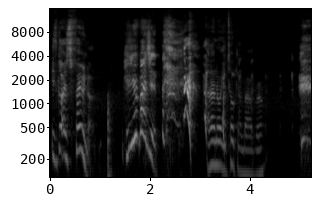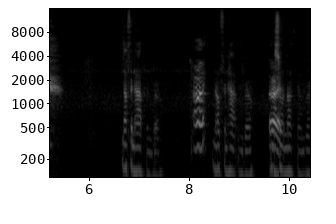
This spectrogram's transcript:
he's got his phone on. Can you imagine? I don't know what you're talking about, bro. Nothing happened, bro. All right. Nothing happened, bro. All I right. saw nothing, bro.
